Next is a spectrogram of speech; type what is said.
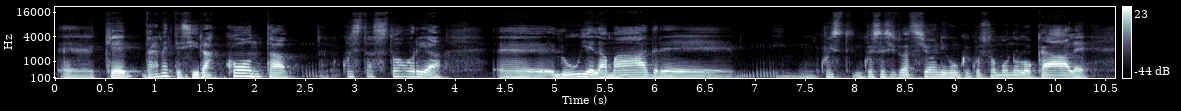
eh, che veramente si racconta questa storia, eh, lui e la madre in, quest- in queste situazioni, comunque in questo monolocale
